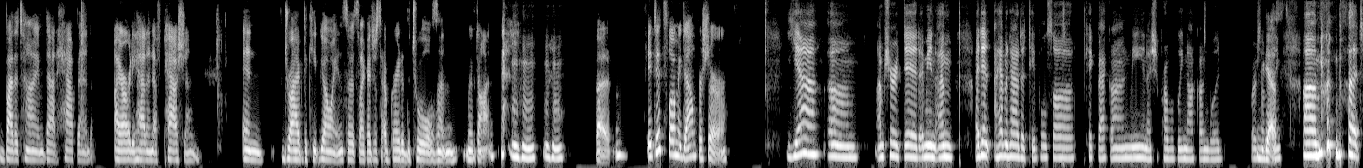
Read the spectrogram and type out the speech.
by the time that happened, I already had enough passion and drive to keep going. So it's like I just upgraded the tools and moved on. mm-hmm. Mm-hmm. But it did slow me down for sure. Yeah, um, I'm sure it did. I mean, I'm I didn't I haven't had a table saw kick back on me and I should probably knock on wood or something. Yes. Um, but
